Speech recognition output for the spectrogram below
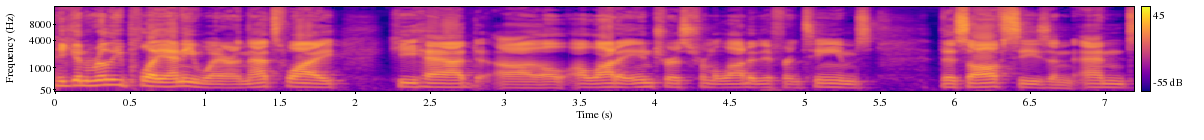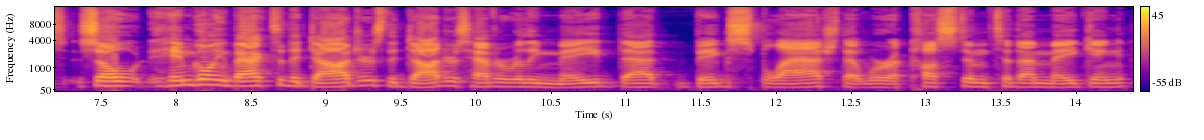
he can really play anywhere, and that's why he had uh, a, a lot of interest from a lot of different teams this offseason. And so, him going back to the Dodgers, the Dodgers haven't really made that big splash that we're accustomed to them making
